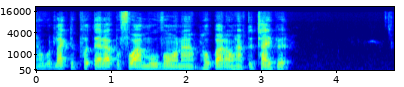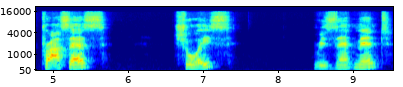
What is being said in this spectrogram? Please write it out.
I would like to put that up before I move on. I hope I don't have to type it. Process, choice, resentment,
